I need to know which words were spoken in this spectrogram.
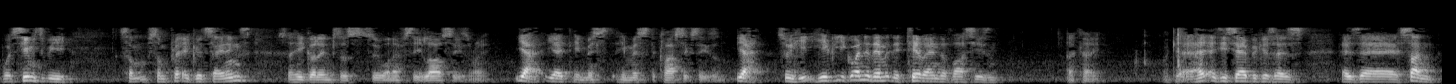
what seems to be some some pretty good signings. So he got into Suwon FC last season, right? Yeah, yeah, He missed he missed the classic season. yeah. So he, he he got into them at the tail end of last season. Okay. Okay, as he said, because his his uh, son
